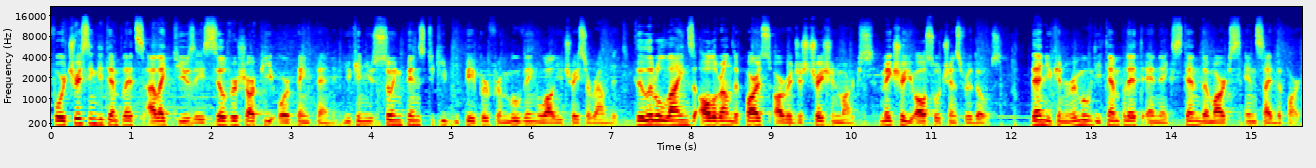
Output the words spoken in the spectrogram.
For tracing the templates, I like to use a silver sharpie or paint pen. You can use sewing pins to keep the paper from moving while you trace around it. The little lines all around the parts are registration marks. Make sure you also transfer those. Then you can remove the template and extend the marks inside the part.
